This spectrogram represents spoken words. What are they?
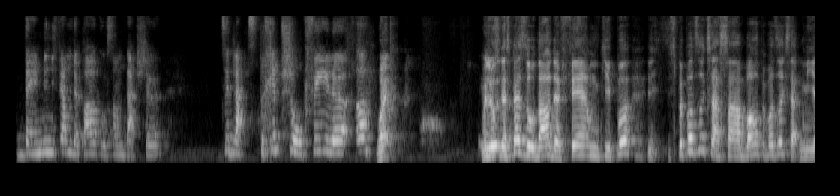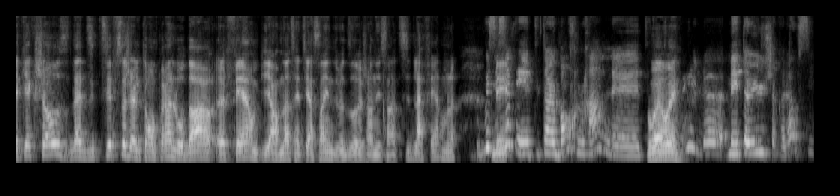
d'un mini-ferme de Pâques au centre d'achat. Tu sais, de la petite tripe chauffée, là. Ah! Ouais. L'espèce d'odeur de ferme qui est pas. Tu peux pas dire que ça sent bon, tu peux pas dire que ça. Mais il y a quelque chose d'addictif. Ça, je le comprends, l'odeur euh, ferme. Puis en venant de Saint-Hyacinthe, je veux dire, j'en ai senti de la ferme, là. Oui, c'est Mais- ça, t'es t'es un bon rural. euh, t'es Ouais. Mais t'as eu le chocolat aussi.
